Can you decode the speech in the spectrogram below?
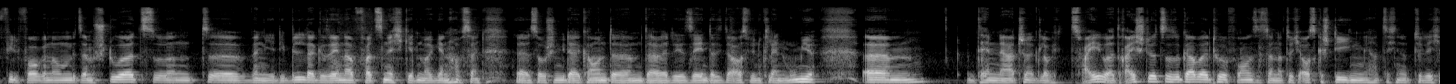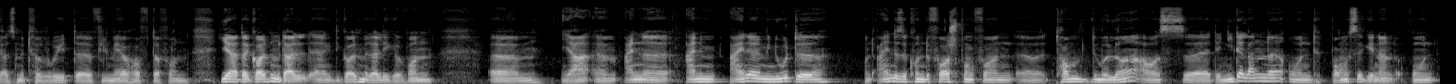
viel vorgenommen mit seinem Sturz und äh, wenn ihr die Bilder gesehen habt, falls nicht, geht mal gerne auf sein äh, Social Media Account, ähm, da werdet ihr sehen, da sieht er aus wie eine kleine Mumie. Ähm, denn er hatte, glaube ich, zwei oder drei Stürze sogar bei Tour de France, ist dann natürlich ausgestiegen, hat sich natürlich als Mitfavorit äh, viel mehr erhofft davon. Hier hat er Goldmedaille, äh, die Goldmedaille gewonnen. Ähm, ja, ähm, eine, eine, eine Minute und eine Sekunde Vorsprung von äh, Tom Dumoulin aus äh, den Niederlande und Bronze gehen an Ron,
